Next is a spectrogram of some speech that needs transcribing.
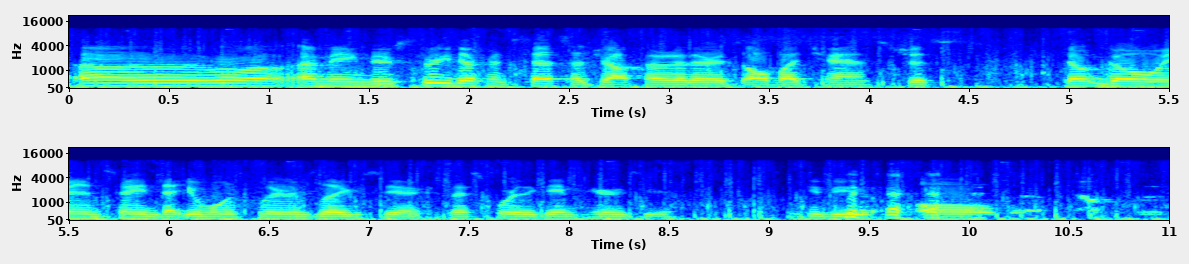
Uh, well, I mean, there's three different sets that dropped out of there. It's all by chance. Just don't go in saying that you won't clear his legacy, because I swear the game hears you. I'll give you all the output.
